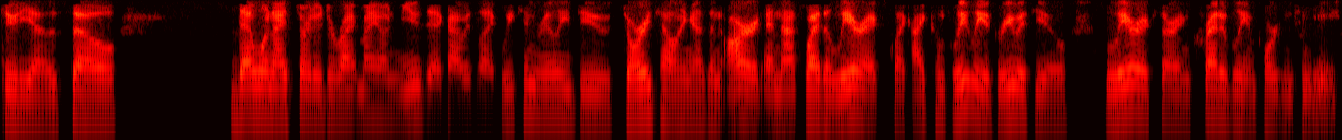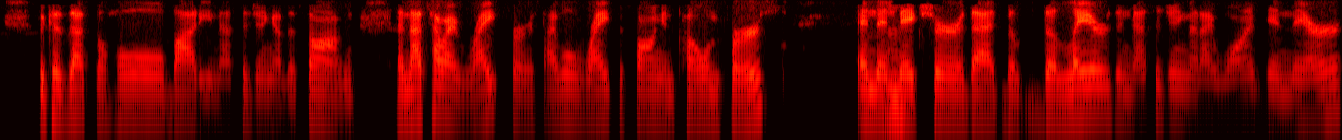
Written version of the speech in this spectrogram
studios. So then when I started to write my own music, I was like, we can really do storytelling as an art. And that's why the lyrics, like I completely agree with you. lyrics are incredibly important to me because that's the whole body messaging of the song. And that's how I write first. I will write the song in poem first and then mm. make sure that the the layers and messaging that I want in there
